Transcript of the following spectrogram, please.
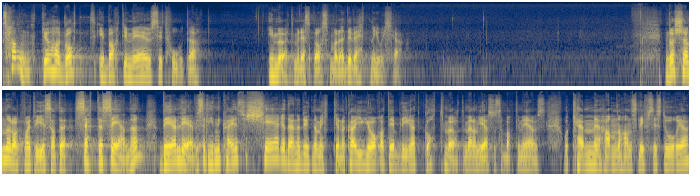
tanker har gått i Bartimeus sitt hode i møte med det spørsmålet, det vet vi jo ikke. Men Da skjønner dere på et vis at det setter scenen, det å leve seg inn Hva er det som skjer i denne dynamikken? og Hva gjør at det blir et godt møte mellom Jesus og Bartimeus? Og Hvem er han og hans livshistorie?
